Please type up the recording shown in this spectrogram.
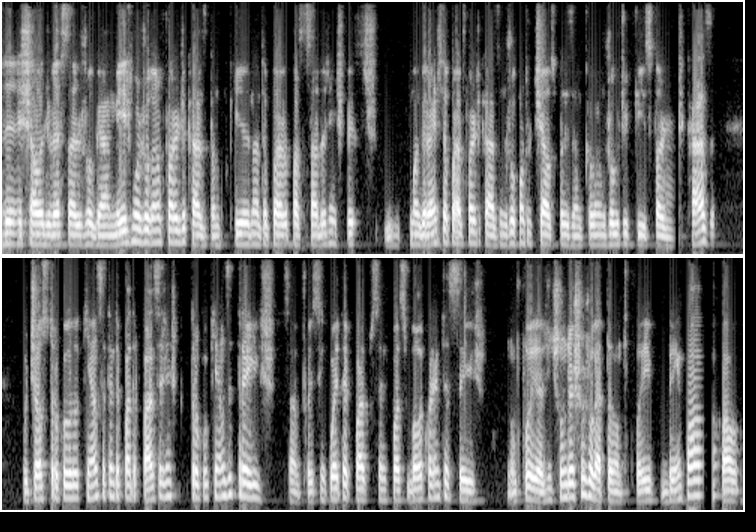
deixar o adversário jogar, mesmo jogando fora de casa. Tanto que na temporada passada a gente fez uma grande temporada fora de casa. No jogo contra o Chelsea, por exemplo, que é um jogo difícil fora de casa, o Chelsea trocou 574 passes e a gente trocou 503, sabe? Foi 54% de posse de bola, 46. Não foi, a gente não deixou jogar tanto, foi bem pau a pau.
